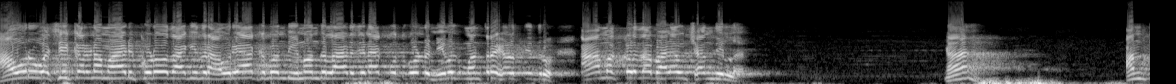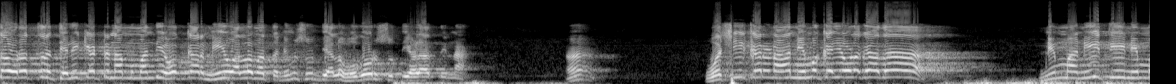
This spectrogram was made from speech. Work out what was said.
ಅವರು ವಶೀಕರಣ ಮಾಡಿ ಕೊಡೋದಾಗಿದ್ರೆ ಅವ್ರು ಯಾಕೆ ಬಂದು ಇನ್ನೊಂದು ಲಾಡ್ ಜನ ಕೂತ್ಕೊಂಡು ನಿಮಗೆ ಮಂತ್ರ ಹೇಳ್ತಿದ್ರು? ಆ ಮಕ್ಕಳದ ಬಾಳೆವು ಚಂದಿಲ್ಲ ಆ? ಅಂಥವ್ರ ಹತ್ರ ತಲೆ ಕೆಟ್ಟು ನಮ್ಮ ಮಂದಿ ಹೋಗ್ತಾರ ನೀವಲ್ಲ ಮತ್ತೆ ನಿಮ್ಮ ಸುದ್ದಿ ಅಲ್ಲ, ಹೋಗೋರು ಸುದ್ದಿ ಹೇಳತ್ತೀನಿ ನಾ? ವಶೀಕರಣ ನಿಮ್ಮ ಕೈಯೊಳಗದ. ನಿಮ್ಮ ನೀತಿ, ನಿಮ್ಮ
